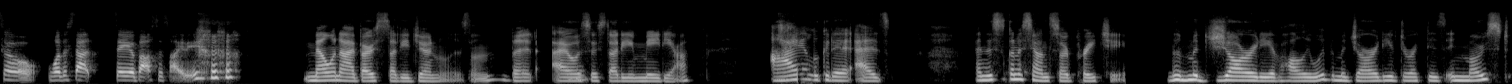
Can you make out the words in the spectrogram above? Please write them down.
So, what does that say about society? Mel and I both study journalism, but I mm-hmm. also study media. I look at it as, and this is going to sound so preachy, the majority of Hollywood, the majority of directors in most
